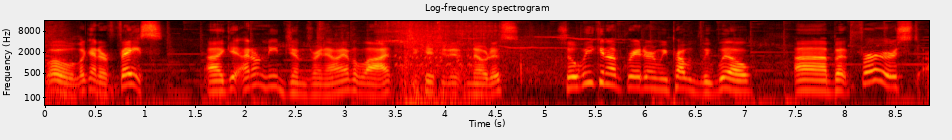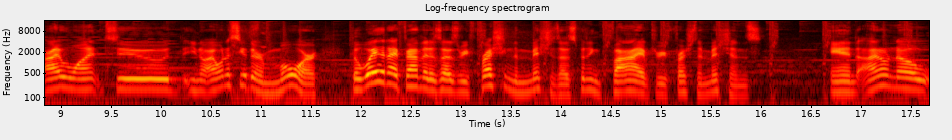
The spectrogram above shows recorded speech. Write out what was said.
whoa, look at her face. Uh, get, I don't need gems right now. I have a lot, in case you didn't notice. So we can upgrade her, and we probably will. Uh, but first, I want to, you know, I want to see if there are more. The way that I found that is I was refreshing the missions. I was spending five to refresh the missions. And I don't know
